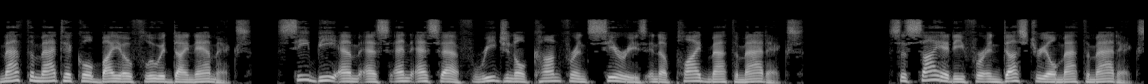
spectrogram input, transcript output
Mathematical Biofluid Dynamics. CBMS-NSF Regional Conference Series in Applied Mathematics. Society for Industrial Mathematics.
